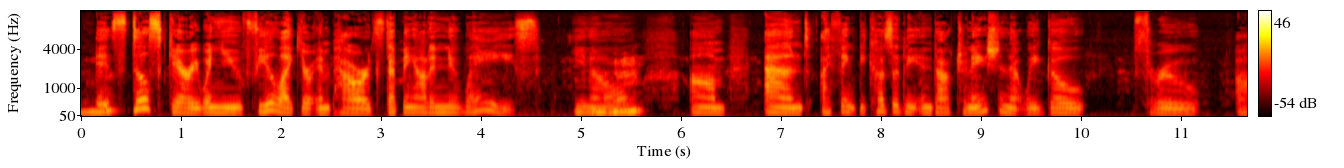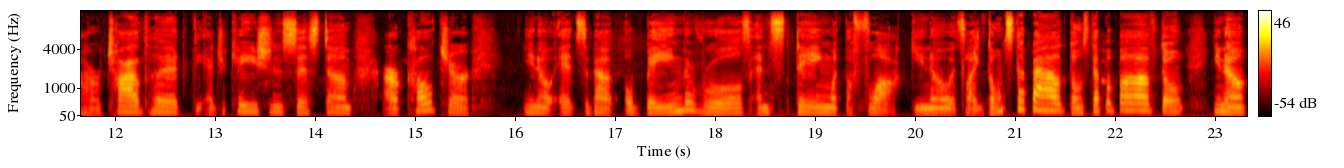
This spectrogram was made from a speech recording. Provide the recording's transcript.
Mm-hmm. It's still scary when you feel like you're empowered, stepping out in new ways. You know, mm-hmm. um, and I think because of the indoctrination that we go through our childhood, the education system, our culture, you know, it's about obeying the rules and staying with the flock. You know, it's like don't step out, don't step above, don't, you know,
